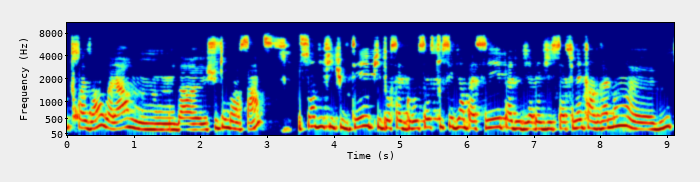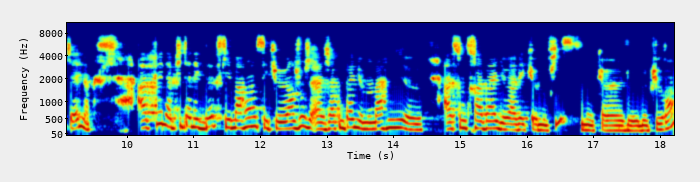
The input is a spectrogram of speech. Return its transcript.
de trois ans, voilà, bah, je suis tombée enceinte sans difficulté. Et puis pour cette grossesse, tout s'est bien passé, pas de diabète gestationnel, enfin vraiment euh, nickel. Après, la petite anecdote, ce qui est marrant, c'est que un jour, j'accompagne mon mari euh, à son travail avec euh, mon fils, donc le, plus grand.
